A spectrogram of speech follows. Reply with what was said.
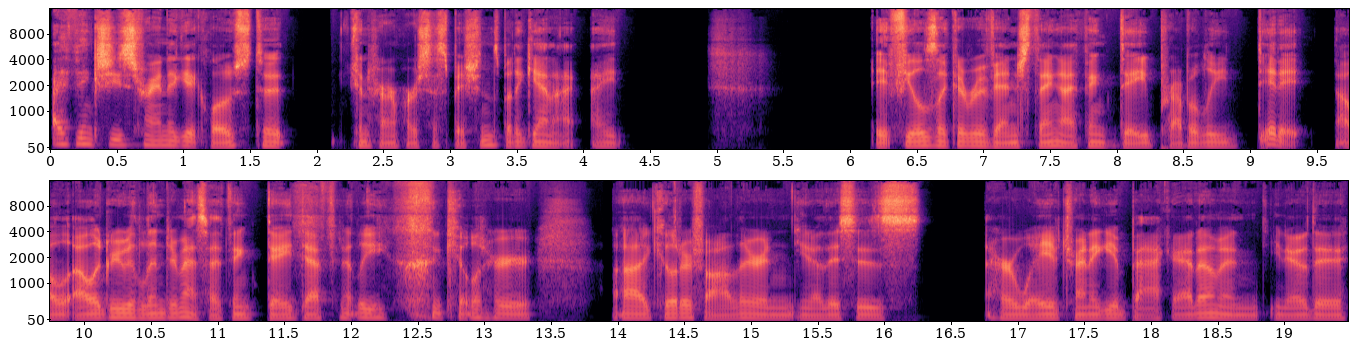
I think she's trying to get close to confirm her suspicions, but again, I, I it feels like a revenge thing. I think Day probably did it. I'll I'll agree with Linda Mess. I think Day definitely killed her uh killed her father and you know this is her way of trying to get back at him and you know the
